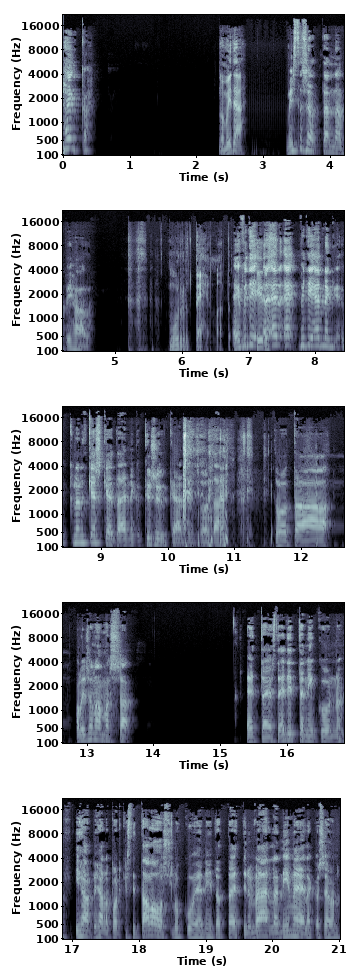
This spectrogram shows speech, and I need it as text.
Henkka, No mitä? mistä sä oot tänään pihalla? Murteella. Ei, piti, Kiitos. en, en, piti ennen, kyllä nyt keskeytää ennen kuin kysynkään, niin tuota, tuota, oli sanomassa, että jos te etitte niin kuin ihan pihalla podcastin talouslukuja, niin te olette etsinyt väärällä nimellä, kun se on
